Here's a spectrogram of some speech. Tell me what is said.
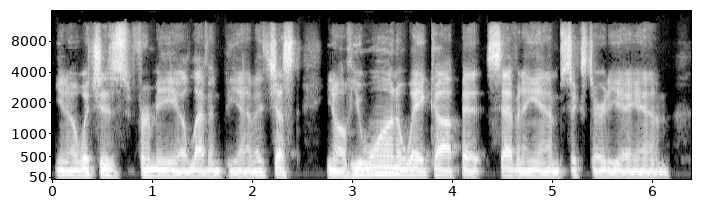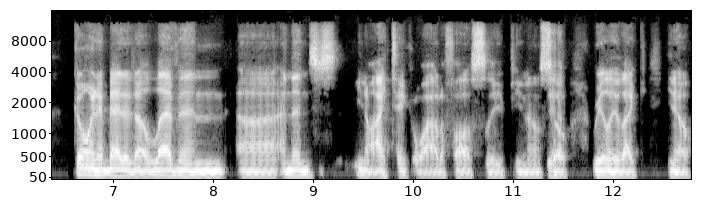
you know which is for me 11 p.m it's just you know if you want to wake up at 7 a.m 6.30 a.m going to bed at 11 uh, and then you know i take a while to fall asleep you know so yeah. really like you know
